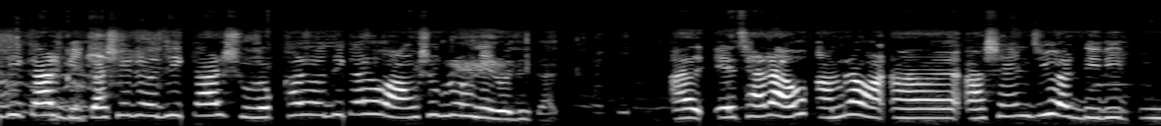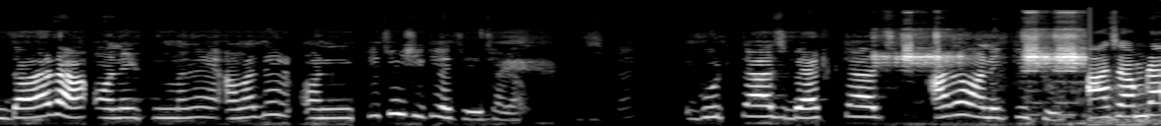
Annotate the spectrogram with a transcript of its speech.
অধিকার, বিকাশের অধিকার, সুরক্ষার অধিকার ও অংশগ্রহণের অধিকার। আর এছাড়াও, আমরা আশা এনজিওর দিদি দাদারা অনেক মানে আমাদের অনেক কিছুই শিখিয়েছে এছাড়াও। গুড টাচ ব্যাড টাচ আরও অনেক কিছু। আজ আমরা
